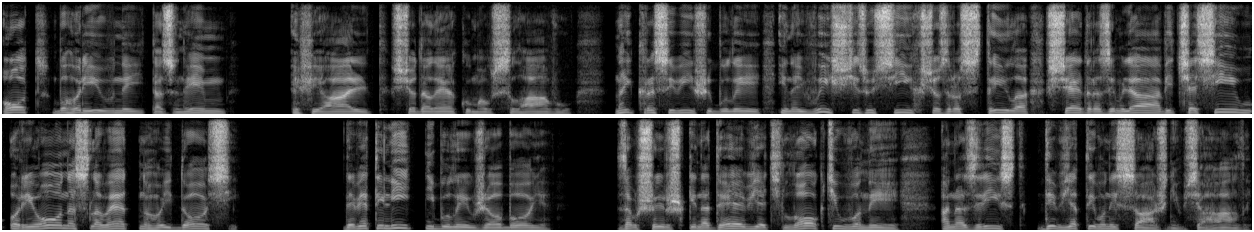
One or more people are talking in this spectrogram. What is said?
От богорівний, та з ним Ефіальт, що далеку мав славу, найкрасивіші були і найвищі з усіх, що зростила щедра земля від часів Оріона славетного й досі. Дев'ятилітні були вже обоє, завширшки на дев'ять локтів вони, а на зріст дев'яти вони сажнів сягали.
